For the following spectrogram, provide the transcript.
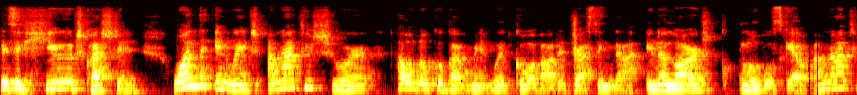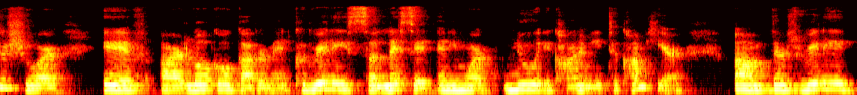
It's a huge question, one in which I'm not too sure how a local government would go about addressing that in a large global scale. I'm not too sure if our local government could really solicit any more new economy to come here. Um, there's really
